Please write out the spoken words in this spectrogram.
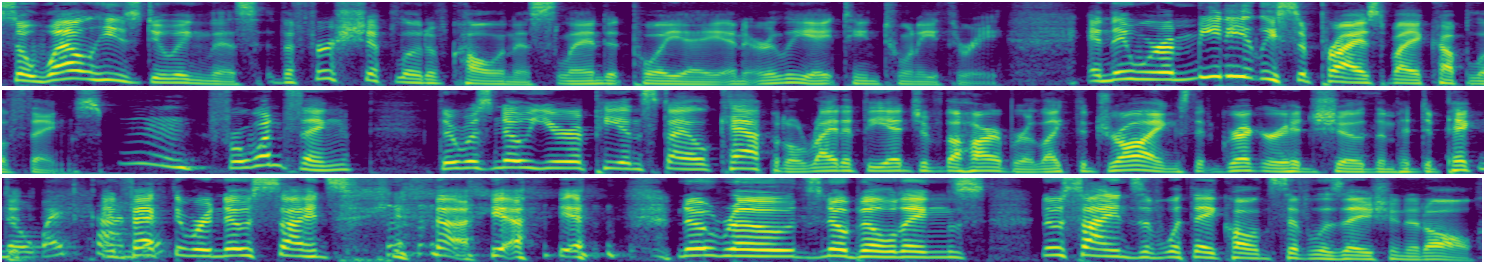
So while he's doing this, the first shipload of colonists land at Poyais in early 1823, and they were immediately surprised by a couple of things. Hmm. For one thing, there was no European style capital right at the edge of the harbor, like the drawings that Gregor had showed them had depicted. No white In fact, there were no signs. yeah, yeah, yeah. No roads, no buildings, no signs of what they called civilization at all.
